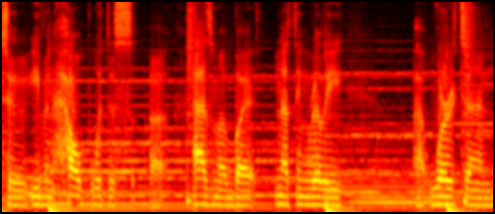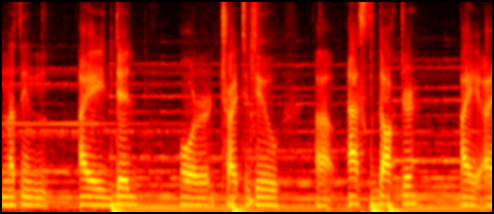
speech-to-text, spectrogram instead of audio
to even help with this uh, asthma, but nothing really uh, worked and nothing I did or tried to do, uh, ask the doctor, I, I,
